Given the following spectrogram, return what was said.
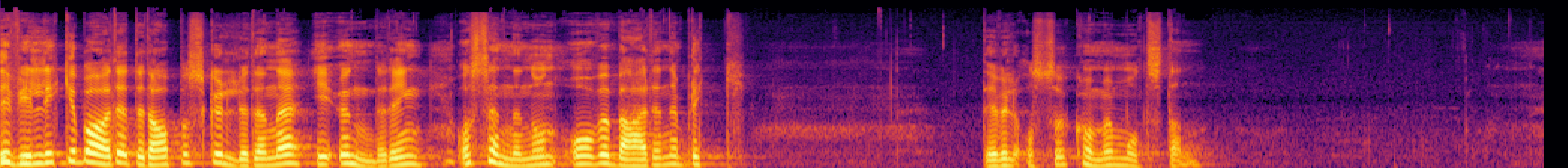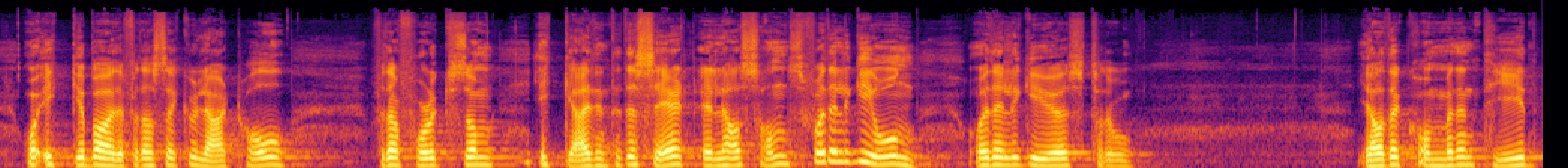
De vil ikke bare dra på skuldrene i undring og sende noen overbærende blikk. Det vil også komme motstand. Og ikke bare fra sekulært hold, fra folk som ikke er interessert eller har sans for religion og religiøs tro. Ja, det kommer en tid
